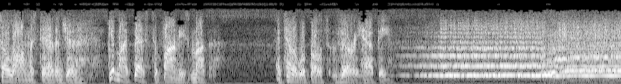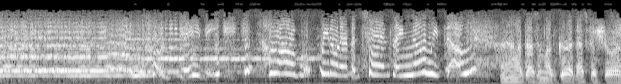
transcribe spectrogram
So long, Mr. Hedinger. Give my best to Bonnie's mother. And tell her we're both very happy. Oh, Davy, it's horrible. We don't have a chance. I know we don't. Well, it doesn't look good, that's for sure.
